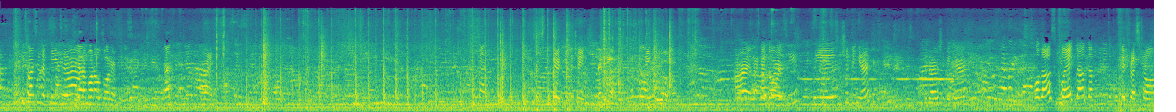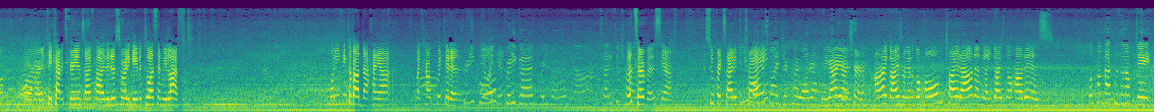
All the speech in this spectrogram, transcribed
Slices of pizza and a bottle of water. All right. Here, keep the change. Thank you. Thank you. All right, let's get going. He. He should be here. The driver should be here. Well, that was quick. That was definitely the quickest restaurant or takeout experience I've had. They just sort of gave it to us and we left. What do you think about that, Hayat? Like how quick it is. Pretty Do cool. you like it? Pretty good. Pretty good. Yeah. I'm excited to try. Good service, yeah. Super excited Can to you try. hold this while I drink my water? I'm waiting. Yeah, yeah, sure. All right, guys, we're gonna go home, try it out, and let you guys know how it is. We'll come back with an update.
